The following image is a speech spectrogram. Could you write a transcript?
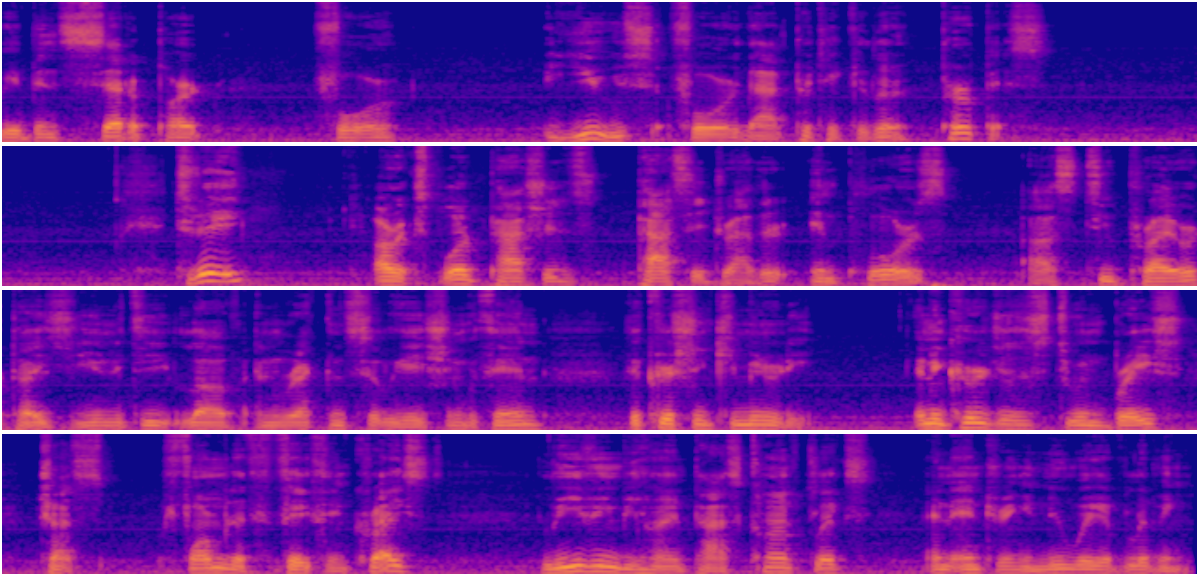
We've been set apart for use for that particular purpose. Today, our explored passage, passage rather implores us to prioritize unity, love, and reconciliation within the Christian community. It encourages us to embrace transformative faith in Christ, leaving behind past conflicts and entering a new way of living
